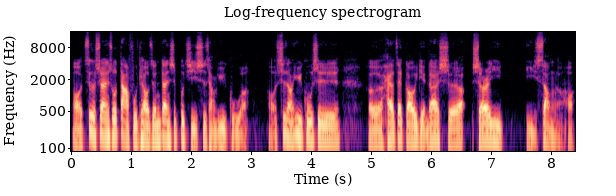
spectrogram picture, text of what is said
哦，这个虽然说大幅跳增，但是不及市场预估啊。哦，市场预估是，呃，还要再高一点，大概十十二亿以上了哈。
